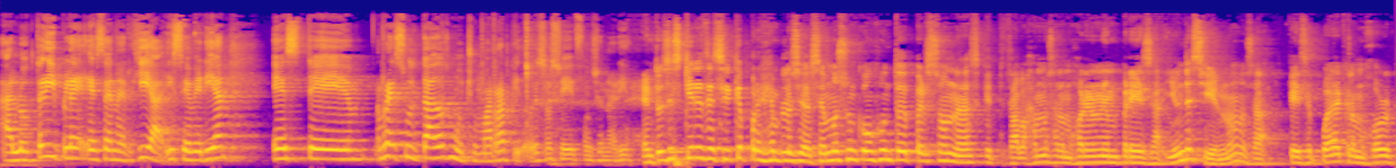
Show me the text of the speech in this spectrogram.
a lo triple esa energía y se verían este, resultados mucho más rápido. Eso sí funcionaría. Entonces, ¿quieres decir que, por ejemplo, si hacemos un conjunto de personas que trabajamos a lo mejor en una empresa y un decir, ¿no? O sea, que se pueda que a lo mejor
